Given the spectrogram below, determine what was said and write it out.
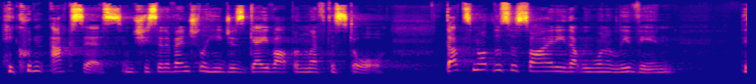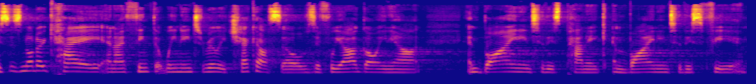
he couldn't access. And she said eventually he just gave up and left the store. That's not the society that we want to live in this is not okay, and I think that we need to really check ourselves if we are going out and buying into this panic and buying into this fear.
